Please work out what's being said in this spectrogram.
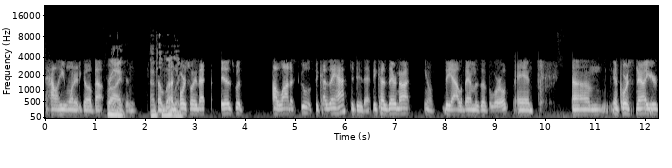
how he wanted to go about things. Right. And Absolutely. um, unfortunately, that is with a lot of schools because they have to do that because they're not you know the Alabamas of the world and um, of course, now you're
